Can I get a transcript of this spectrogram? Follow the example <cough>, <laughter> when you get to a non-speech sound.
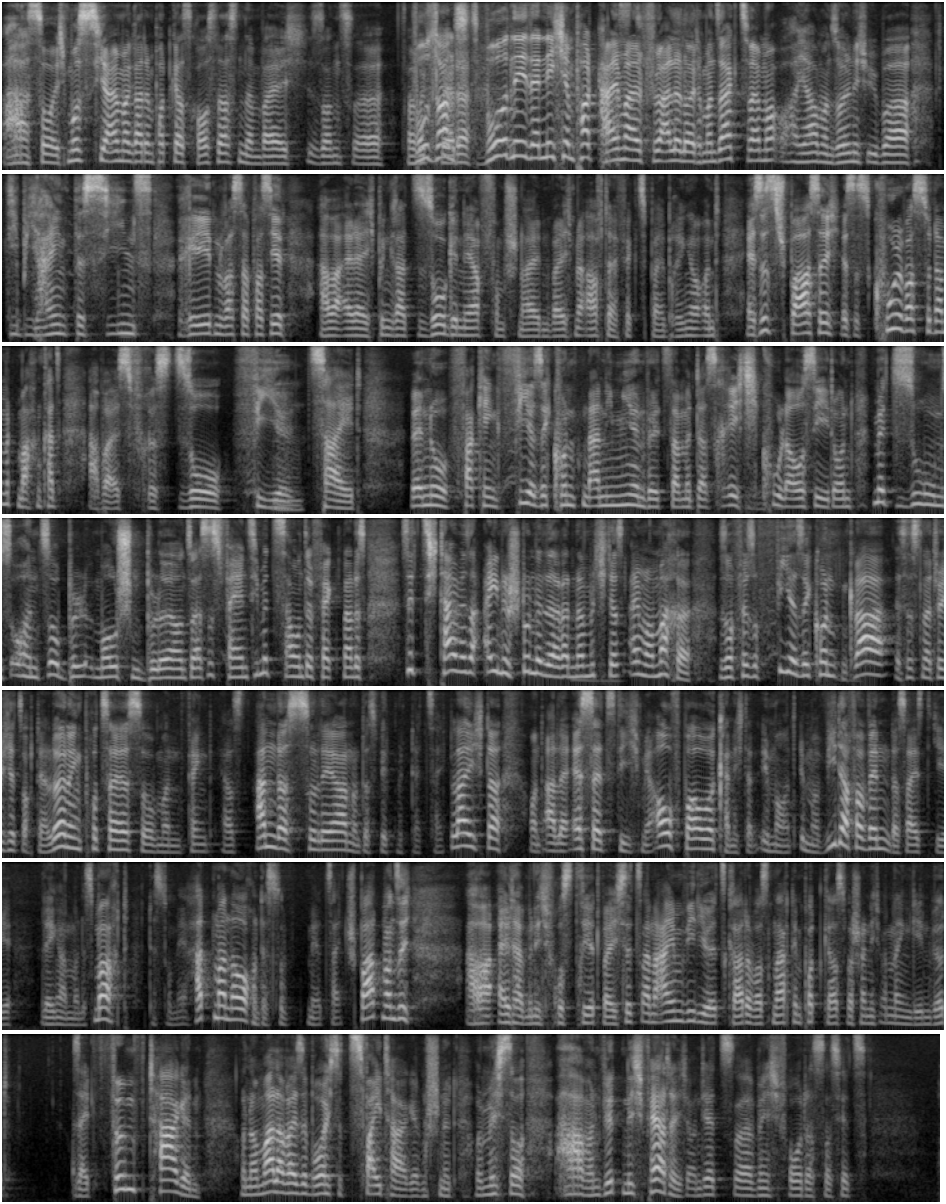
Ah, so, ich muss es hier einmal gerade im Podcast rauslassen, dann weil ich sonst. Äh, Wo sonst? Werde. Wo nee, denn nicht im Podcast? Einmal für alle Leute. Man sagt zweimal, oh ja, man soll nicht über die Behind the Scenes reden, was da passiert. Aber Alter, ich bin gerade so genervt vom Schneiden, weil ich mir After Effects beibringe. Und es ist spaßig, es ist cool, was du damit machen kannst, aber es frisst so viel mhm. Zeit wenn du fucking vier Sekunden animieren willst, damit das richtig cool aussieht und mit Zooms und so Bl Motion Blur und so, das ist fancy mit Soundeffekten alles, sitze ich teilweise eine Stunde daran, damit ich das einmal mache. So für so vier Sekunden. Klar, es ist natürlich jetzt auch der Learning-Prozess, so man fängt erst an, das zu lernen und das wird mit der Zeit leichter und alle Assets, die ich mir aufbaue, kann ich dann immer und immer wieder verwenden. Das heißt, je länger man es macht, desto mehr hat man auch und desto mehr Zeit spart man sich. Aber Alter, bin ich frustriert, weil ich sitze an einem Video jetzt gerade, was nach dem Podcast wahrscheinlich online gehen wird, seit fünf Tagen. Und normalerweise brauche ich so zwei Tage im Schnitt. Und mich so, ah, man wird nicht fertig. Und jetzt äh, bin ich froh, dass das jetzt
